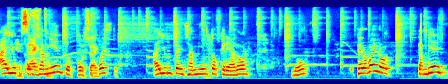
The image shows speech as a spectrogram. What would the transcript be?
hay un pensamiento, por supuesto. Hay un pensamiento creador, ¿no? Pero bueno, también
